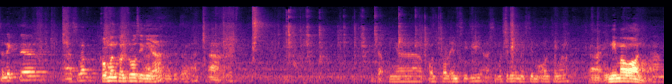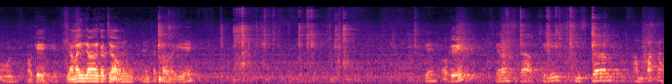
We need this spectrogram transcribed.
selector uh, sebab Command control sini ya. Betul, ah. Ha. kita punya control MCB uh, semua sini mesti mau on semua lah. Ha, ini mau on. Ah, mau on. Okey. Yang lain jangan kacau. Jangan, jangan kacau lagi. eh. Okey, Okey. Sekarang kita pergi sistem 4 lah.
